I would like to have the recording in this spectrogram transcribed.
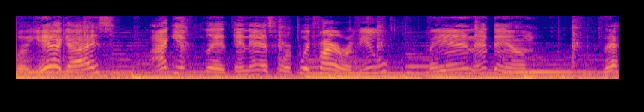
But yeah, guys, I give that and as for a quick fire review, man, that damn that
